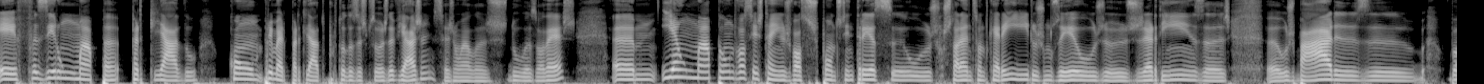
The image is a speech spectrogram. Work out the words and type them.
é fazer um mapa partilhado com, primeiro partilhado por todas as pessoas da viagem, sejam elas duas ou dez, um, e é um mapa onde vocês têm os vossos pontos de interesse, os restaurantes onde querem ir, os museus, os jardins, as, uh, os bares, uh,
